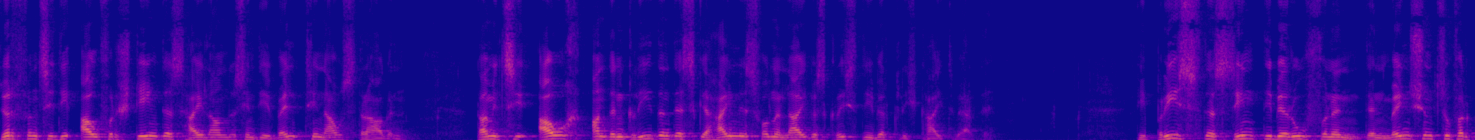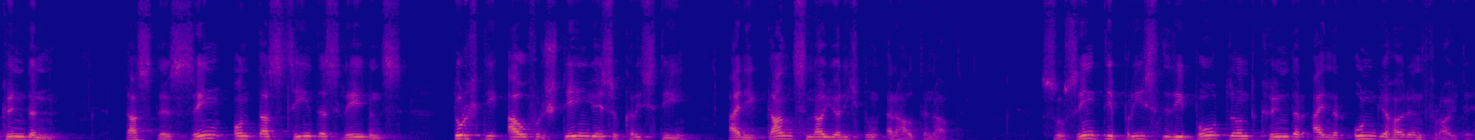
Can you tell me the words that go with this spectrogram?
dürfen sie die Auferstehung des Heilandes in die Welt hinaustragen, damit sie auch an den Gliedern des geheimnisvollen Leibes Christi Wirklichkeit werde. Die Priester sind die Berufenen, den Menschen zu verkünden, dass der Sinn und das Ziel des Lebens durch die Auferstehung Jesu Christi eine ganz neue Richtung erhalten hat. So sind die Priester die Boten und Künder einer ungeheuren Freude.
